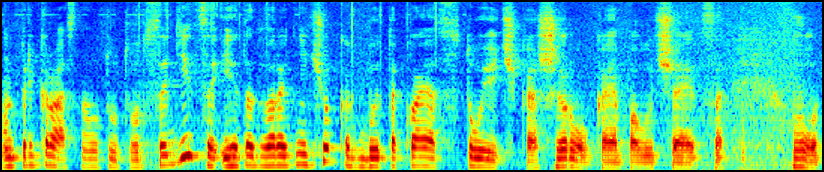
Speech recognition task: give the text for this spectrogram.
он прекрасно вот тут вот садится, и этот воротничок как бы такая стоечка широкая получается. Вот.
